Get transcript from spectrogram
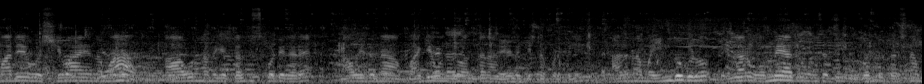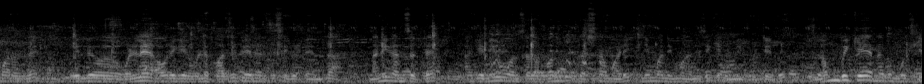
ಮಹಾದೇವ್ ಶಿವಾಯ ನಮಃ ಅವರು ನಮಗೆ ಕಲ್ಪಿಸಿಕೊಟ್ಟಿದ್ದಾರೆ. ನಾವು ಇದನ್ನು ಭಾಗ್ಯವಂತರು ಅಂತ ನಾವು ಹೇಳಕ್ಕೆ ಇಷ್ಟಪಡ್ತೀನಿ. ಆದರೆ ನಮ್ಮ ಹಿಂದೂಗಳು ಎಲ್ಲರೂ ಒಮ್ಮೆ ಆದರೂ ಒಂದ್ಸತಿ ಬಂದು ದರ್ಶನ ಮಾಡಿದ್ರೆ ಇಲ್ಲಿ ಒಳ್ಳೆ ಅವರಿಗೆ ಒಳ್ಳೆ ಪಾಸಿಟಿವ್ ಎನರ್ಜಿ ಸಿಗುತ್ತೆ ಅಂತ ನನಗೆ ಅನ್ಸುತ್ತೆ ಹಾಗೆ ನೀವು ಒಂದ್ಸಲ ಬಂದು ದರ್ಶನ ಮಾಡಿ ನಿಮ್ಮ ನಿಮ್ಮ ಅನಿಸಿಕೆ ನಿಮಗೆ ಬಿಟ್ಟಿದ್ದು ನಂಬಿಕೆ ಅನ್ನೋದು ಮುಖ್ಯ.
